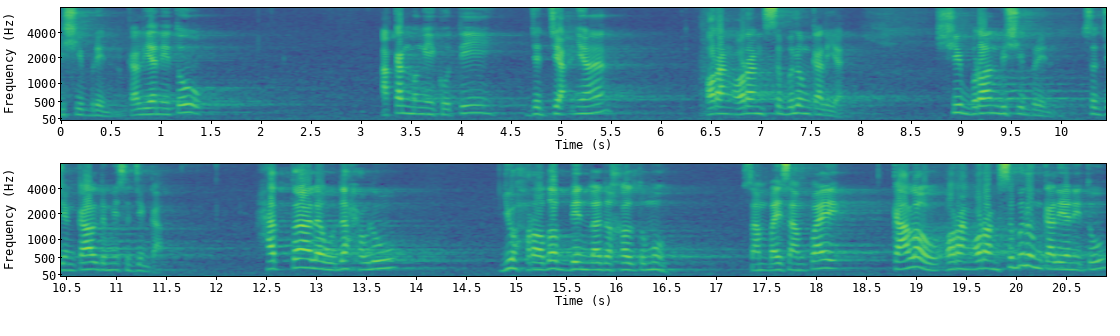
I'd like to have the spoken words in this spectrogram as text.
bishibrin. Kalian itu akan mengikuti jejaknya orang-orang sebelum kalian. Shibran bishibrin, sejengkal demi sejengkal. Hatta lau dahulu yuhradabbin ladakhaltumuh. Sampai-sampai kalau orang-orang sebelum kalian itu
